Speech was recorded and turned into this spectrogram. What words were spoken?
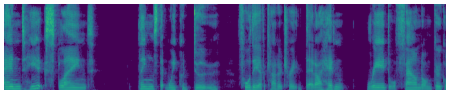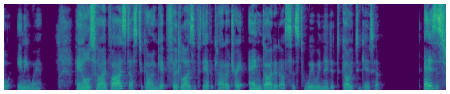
And he explained things that we could do for the avocado tree that I hadn't read or found on Google anywhere. He also advised us to go and get fertilizer for the avocado tree and guided us as to where we needed to go to get it. As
